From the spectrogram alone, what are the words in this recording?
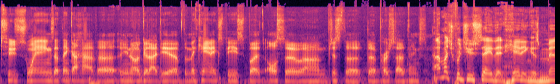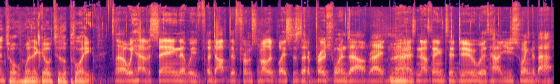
two swings. I think I have a you know a good idea of the mechanics piece, but also um, just the the approach side of things. How much would you say that hitting is mental when they go to the plate? Uh, we have a saying that we've adopted from some other places that approach wins out, right? right? And it has nothing to do with how you swing the bat,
